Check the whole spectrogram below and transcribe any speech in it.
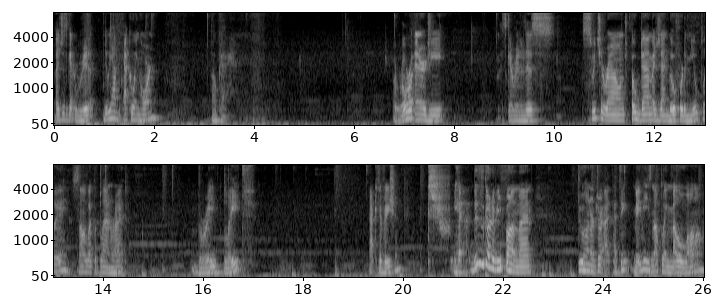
let's just get rid of... Do we have the Echoing Horn? Okay. Aurora Energy. Let's get rid of this. Switch around, poke damage, then go for the Mew play. Sounds like a plan, right? Brave Blade. Activation. Yeah, this is gonna be fun, man. 200 I, I think maybe he's not playing Melollano.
